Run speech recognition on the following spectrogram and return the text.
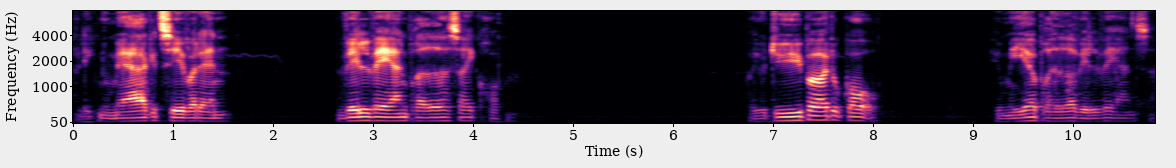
Og læg nu mærke til, hvordan velværen breder sig i kroppen. Og jo dybere du går, jo mere breder velværen sig.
